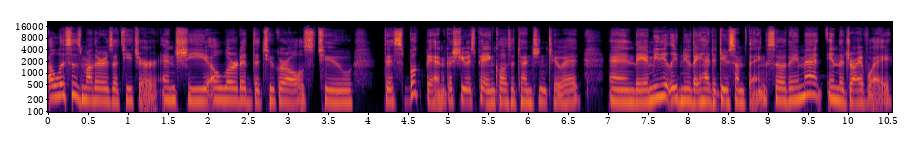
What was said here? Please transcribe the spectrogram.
Alyssa's mother is a teacher, and she alerted the two girls to this book ban because she was paying close attention to it. And they immediately knew they had to do something. So they met in the driveway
